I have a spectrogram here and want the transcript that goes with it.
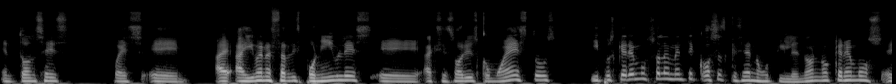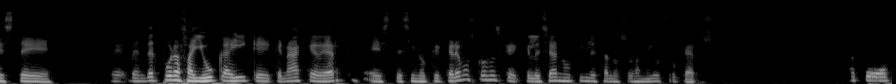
Entonces, pues eh, ahí van a estar disponibles eh, accesorios como estos y pues queremos solamente cosas que sean útiles, ¿no? No queremos este vender pura fayuca ahí que, nada que ver, este, sino que queremos cosas que, que les sean útiles a nuestros amigos truqueros. Así es.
